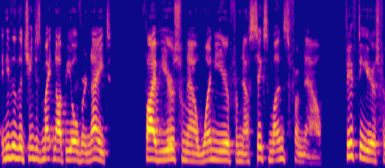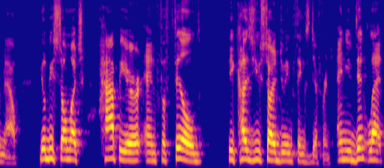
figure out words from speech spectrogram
And even though the changes might not be overnight, five years from now, one year from now, six months from now, 50 years from now, you'll be so much happier and fulfilled because you started doing things different and you didn't let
